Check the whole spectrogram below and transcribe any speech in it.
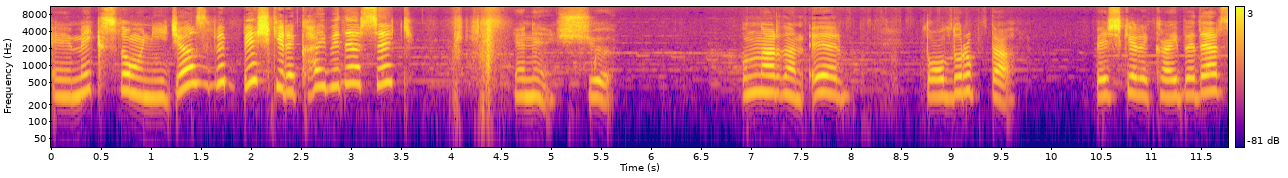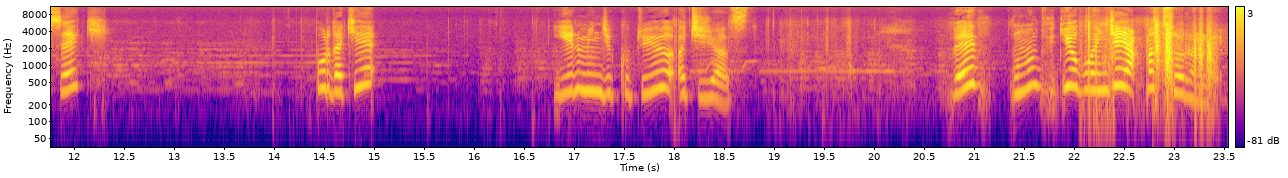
e, Max'le oynayacağız ve 5 kere kaybedersek yani şu bunlardan eğer doldurup da 5 kere kaybedersek buradaki 20. kutuyu açacağız. Ve bunu video boyunca yapmak zorundayım.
